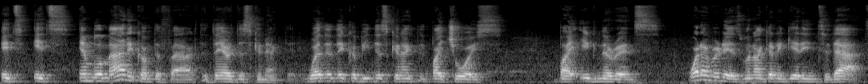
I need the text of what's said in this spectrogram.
it's it's emblematic of the fact that they are disconnected. Whether they could be disconnected by choice, by ignorance, whatever it is, we're not going to get into that.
